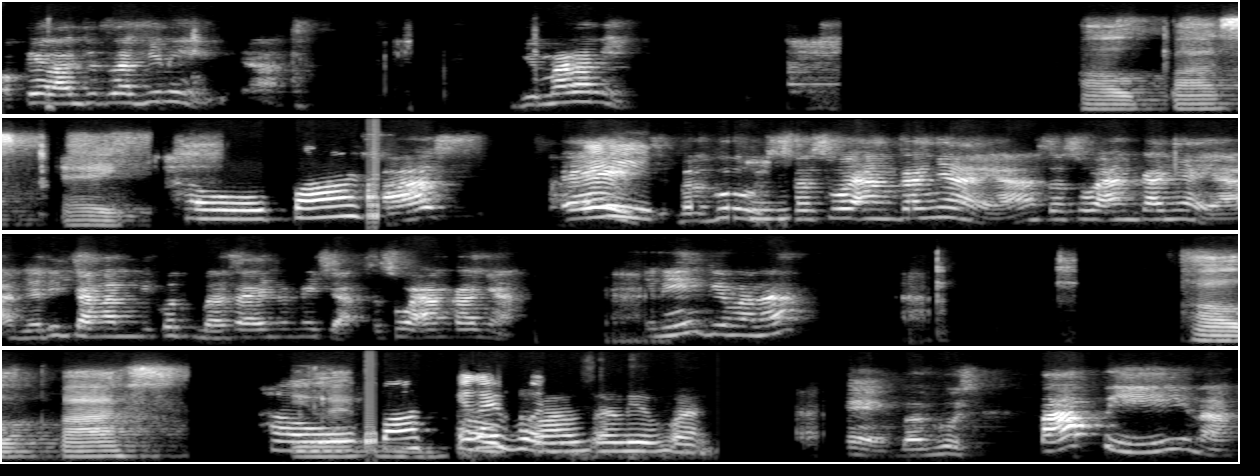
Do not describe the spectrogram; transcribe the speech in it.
Oke lanjut lagi nih. Ya. gimana nih? How past eight. How past pas Eight. eight. Bagus. Sesuai angkanya ya sesuai angkanya ya. Jadi jangan ikut bahasa Indonesia. Sesuai angkanya ini gimana? How past Half eleven. past eleven. oke bagus. Tapi nah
